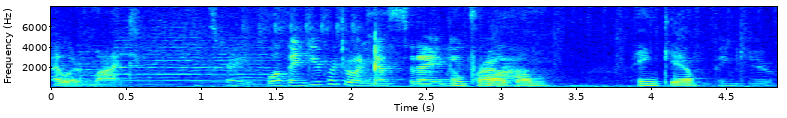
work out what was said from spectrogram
I wouldn't mind That's great. Well, thank you for joining us today. No means a lot. problem thank you Thank you.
